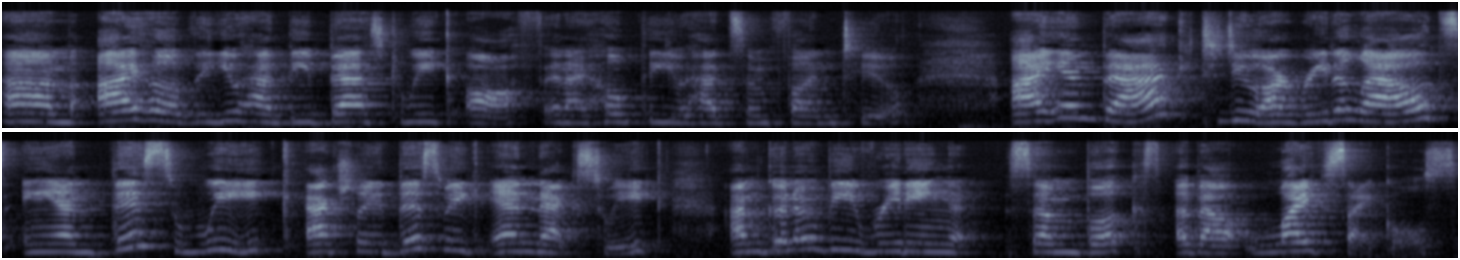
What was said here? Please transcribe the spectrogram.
Um, I hope that you had the best week off and I hope that you had some fun too. I am back to do our read alouds and this week, actually this week and next week, I'm gonna be reading some books about life cycles.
